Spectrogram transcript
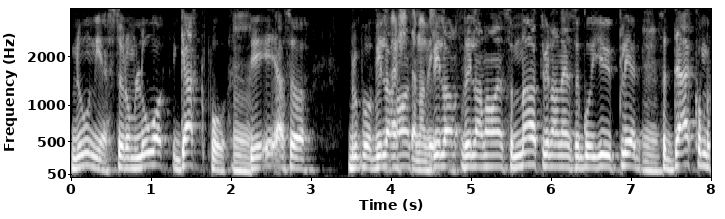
Nunez. Står de lågt, Gakpo. Mm. Det är, alltså, vill, han ha, en, vill, han, vill han ha en som möter, vill han ha en som går i djupled? Mm. Så där kommer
